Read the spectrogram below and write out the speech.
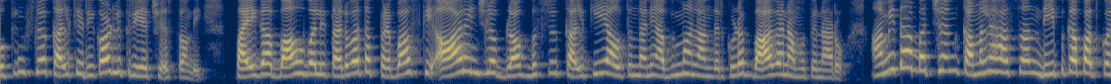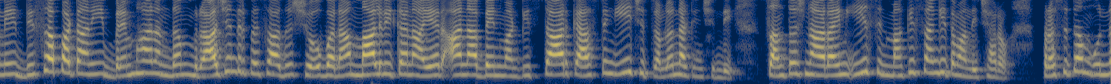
బుకింగ్స్లో కల్కి రికార్డులు క్రియేట్ చేస్తోంది. పైగా బాహుబలి తర్వాత ప్రభాస్కి ఆ రేంజ్లో బ్లాక్ బస్టర్ కల్కి అవుతుందని అభిమానులందరూ కూడా బాగా నమ్ముతున్నారు. అమితాబ్ బచ్చన్ కమల్ హాసన్ దీపికా పత్కొని దిశ పటాని బ్రహ్మానందం రాజేంద్ర ప్రసాద్ శోభన మాలవిక నాయర్ అనాబెన్ వంటి స్టార్ కాస్టింగ్ ఈ చిత్రంలో నటించింది. సంతోష్ నారాయణ్ ఈ సినిమాకి సంగీతం అందించారు. ప్రస్తుతం ఉన్న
